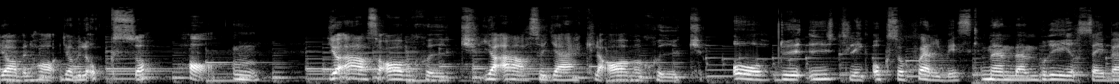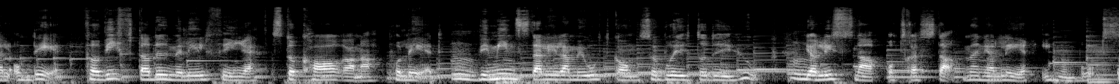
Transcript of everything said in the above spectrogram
jag vill ha, jag vill också ha. Jag är så avundsjuk, jag är så jäkla avundsjuk. Och du är ytlig och så självisk, men vem bryr sig väl om det? För viftar du med lillfingret står kararna på led. Vid minsta lilla motgång så bryter du ihop. Jag lyssnar och tröstar, men jag ler inombords.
